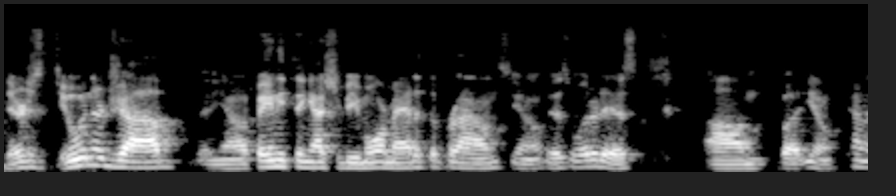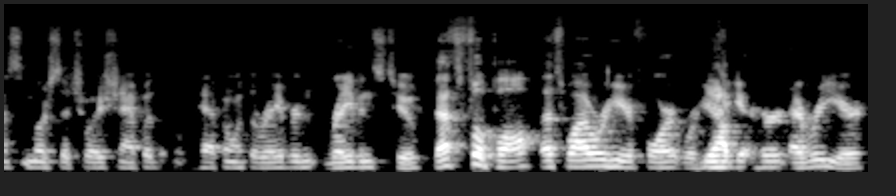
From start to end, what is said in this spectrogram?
They're just doing their job. You know, if anything, I should be more mad at the Browns. You know, is what it is. Um, but you know, kind of similar situation happened happened with the Raven, Ravens too. That's football. That's why we're here for it. We're here yep. to get hurt every year.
